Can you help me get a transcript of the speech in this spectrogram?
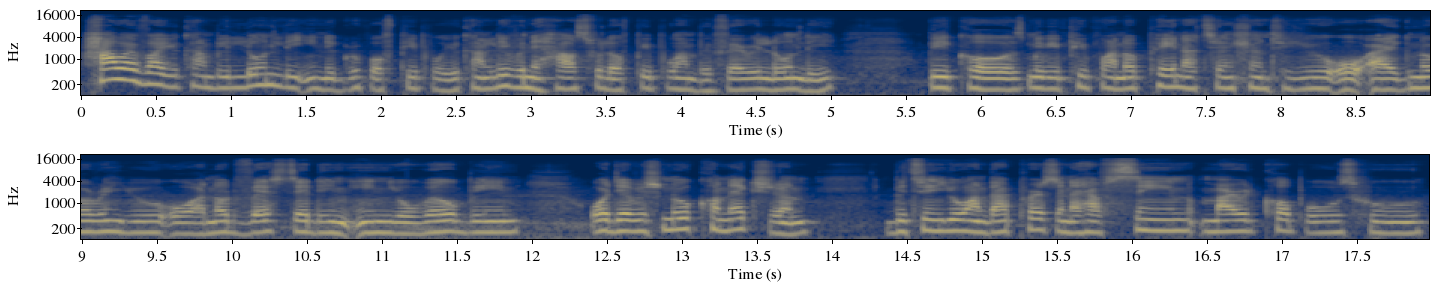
however you can be lonely in a group of people you can live in a house full of people and be very lonely because maybe people are not paying attention to you or are ignoring you or are not vested in, in your well being or there is no connection between you and that person. I have seen married couples who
